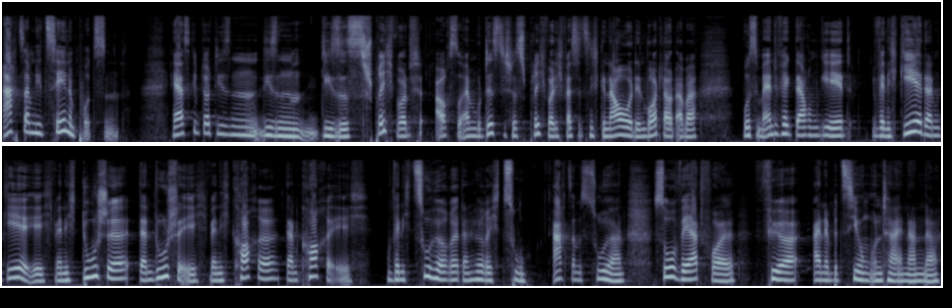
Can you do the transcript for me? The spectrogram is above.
Achtsam die Zähne putzen. Ja, es gibt dort diesen, diesen, dieses Sprichwort, auch so ein buddhistisches Sprichwort, ich weiß jetzt nicht genau den Wortlaut, aber wo es im Endeffekt darum geht, wenn ich gehe, dann gehe ich. Wenn ich dusche, dann dusche ich. Wenn ich koche, dann koche ich. Und wenn ich zuhöre, dann höre ich zu. Achtsames Zuhören. So wertvoll für eine Beziehung untereinander.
